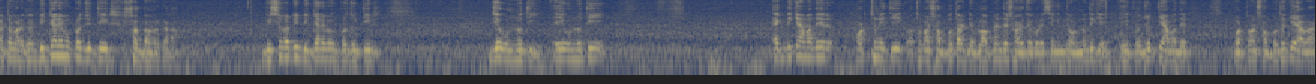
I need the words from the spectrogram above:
আট নম্বর বিজ্ঞান এবং প্রযুক্তির সদ্ব্যবহার করা। বিশ্বব্যাপী বিজ্ঞান এবং প্রযুক্তির যে উন্নতি, এই উন্নতি একদিকে আমাদের অর্থনৈতিক অথবা সভ্যতার ডেভেলপমেন্টে সহায়তা করেছে, কিন্তু অন্যদিকে এই প্রযুক্তি আমাদের বর্তমান সভ্যতাকে আবার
